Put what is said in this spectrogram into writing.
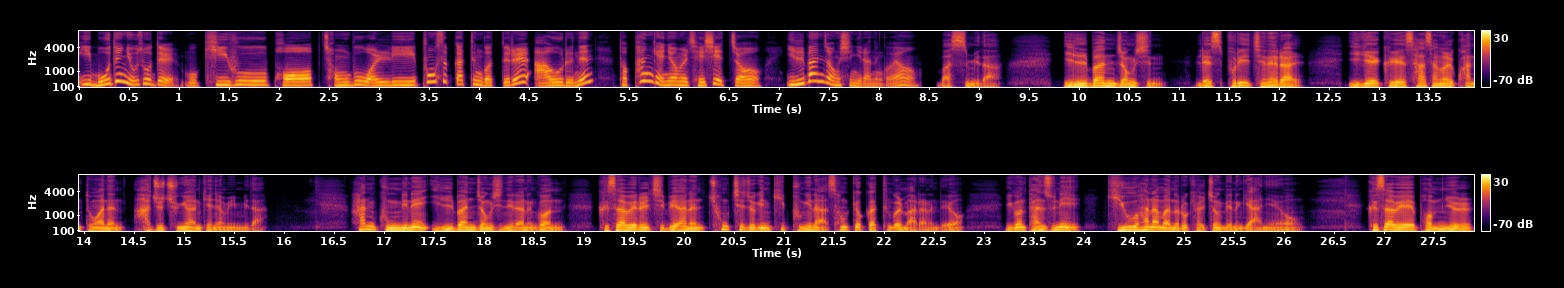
이 모든 요소들, 뭐 기후, 법, 정부 원리, 풍습 같은 것들을 아우르는 더판 개념을 제시했죠. 일반 정신이라는 거요. 맞습니다. 일반 정신, 레스프리 제네랄, 이게 그의 사상을 관통하는 아주 중요한 개념입니다. 한 국민의 일반 정신이라는 건 그 사회를 지배하는 총체적인 기풍이나 성격 같은 걸 말하는데요. 이건 단순히 기후 하나만으로 결정되는 게 아니에요. 그 사회의 법률,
